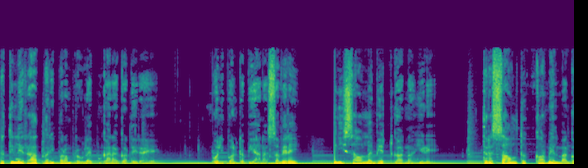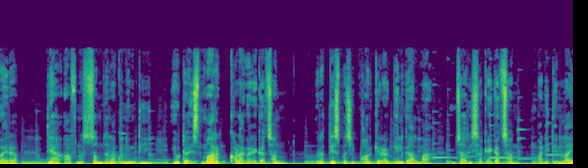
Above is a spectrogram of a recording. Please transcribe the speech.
र तिनले रातभरि परमप्रभुलाई पुकारा गर्दै रहे। भोलिपल्ट बिहान सबेरै तिनी साउललाई भेट गर्न हिँडे। तर साउल त कर्मेलमा गएर त्यहाँ आफ्नो सम्झनाको निम्ति एउटा स्मारक खडा गरेका छन् र त्यसपछि फर्केर गिलगालमा झरिसकेका छन् भनी तिनलाई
